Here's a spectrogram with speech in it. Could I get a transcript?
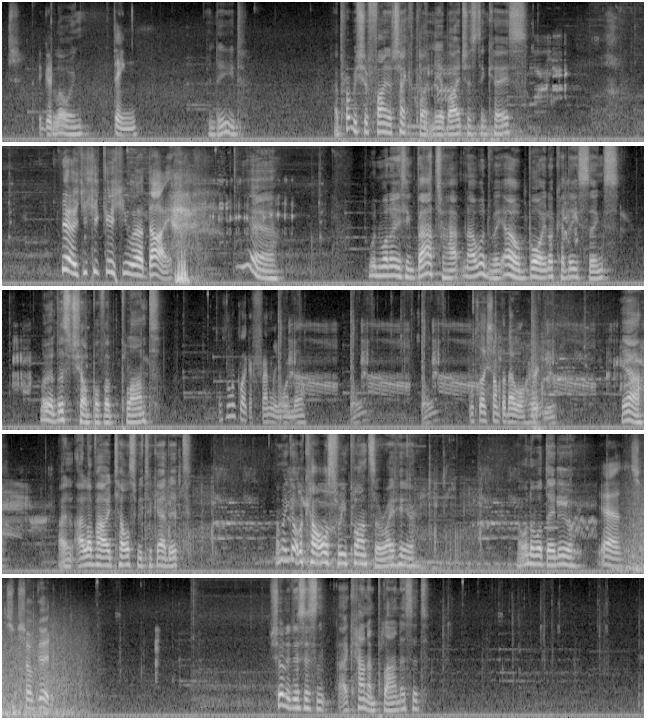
a good glowing. thing. Indeed. I probably should find a checkpoint nearby just in case. Yeah, just in case you uh, die. Yeah. Wouldn't want anything bad to happen now, would we? Oh boy, look at these things. Look at this chump of a plant. Doesn't look like a friendly one though. Looks like something that will hurt you. Yeah. I, I love how it tells me to get it. Oh my god, look how all three plants are right here. I wonder what they do. Yeah, it's, it's so good. Surely this isn't a cannon plant, is it?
